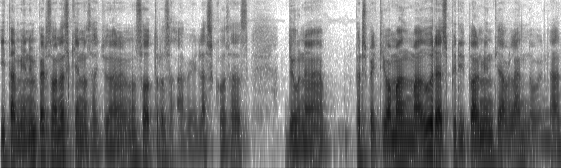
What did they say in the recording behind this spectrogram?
y también en personas que nos ayudan a nosotros a ver las cosas de una perspectiva más madura, espiritualmente hablando, ¿verdad?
